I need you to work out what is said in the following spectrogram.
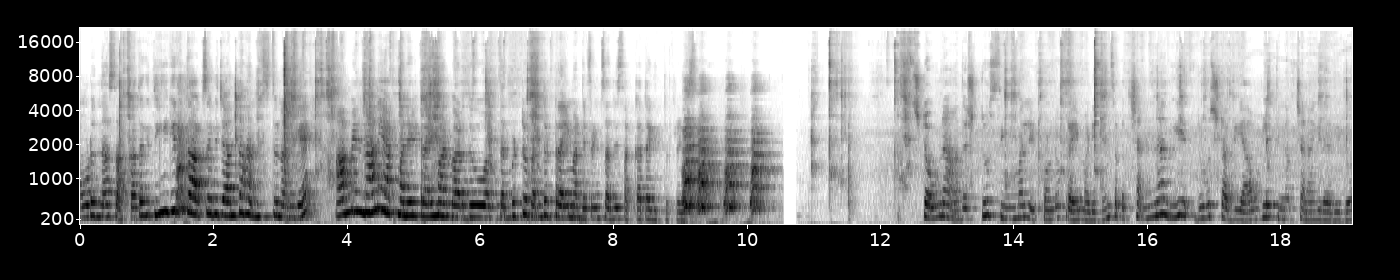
ನೋಡಿದ್ನ ಸಖತ್ತಾಗಿತ್ತು ಹೀಗಿರುತ್ತೆ ಅಕ್ಸೆ ಬೀಜ ಅಂತ ಅನಿಸ್ತು ನನಗೆ ಆಮೇಲೆ ನಾನು ಯಾಕೆ ಮನೇಲಿ ಟ್ರೈ ಮಾಡಬಾರ್ದು ಅಂತಂದ್ಬಿಟ್ಟು ಬಂದು ಟ್ರೈ ಮಾಡಿದೆ ಫ್ರೆಂಡ್ಸ್ ಅದೇ ಸಖತ್ತಾಗಿತ್ತು ಫ್ರೆಂಡ್ಸ್ ಸ್ಟವ್ನ ಆದಷ್ಟು ಸಿಮ್ಮಲ್ಲಿ ಇಟ್ಕೊಂಡು ಫ್ರೈ ಮಾಡಿದ್ದೀನಿ. ಸ್ವಲ್ಪ ಚೆನ್ನಾಗಿ ರೋಸ್ಟ್ ಆಗಲಿ, ಯಾವಾಗಲೇ ತಿನ್ನೋಕ್ಕೆ ಚೆನ್ನಾಗಿರೋದು ಇದು.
